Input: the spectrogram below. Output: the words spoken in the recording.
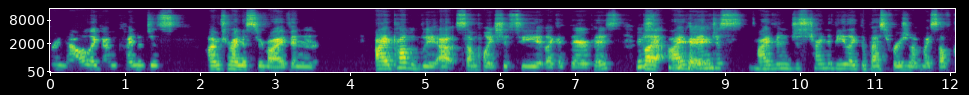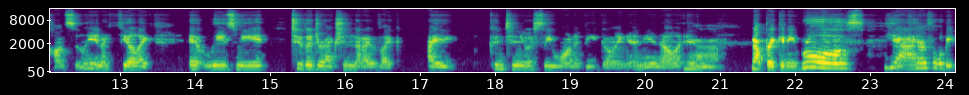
for now like i'm kind of just i'm trying to survive and i probably at some point should see like a therapist but i've okay. been just i've been just trying to be like the best version of myself constantly and i feel like it leads me to the direction that i've like i continuously want to be going in you know and yeah. Not break any rules. yeah, Be careful. Be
